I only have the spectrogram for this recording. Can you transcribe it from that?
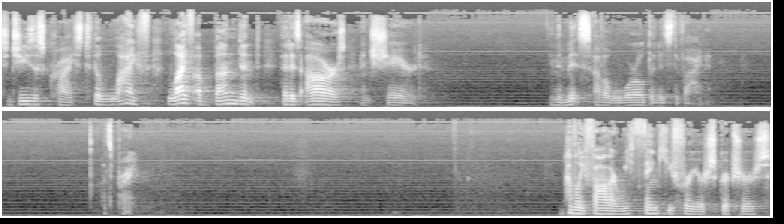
to Jesus Christ, to the life, life abundant that is ours and shared in the midst of a world that is divided. Let's pray. Heavenly Father, we thank you for your scriptures.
